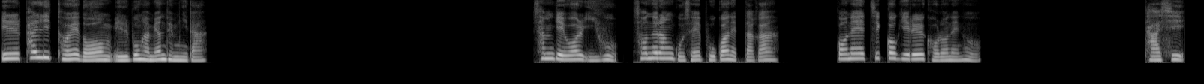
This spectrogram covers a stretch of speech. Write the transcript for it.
1 8리터에 넣어 밀봉하면 됩니다. 3개월 이후 서늘한 곳에 보관했다가 꺼내 찌꺼기를 걸어낸 후 다시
